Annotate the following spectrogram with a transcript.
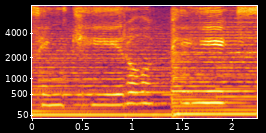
sing kirot peace.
